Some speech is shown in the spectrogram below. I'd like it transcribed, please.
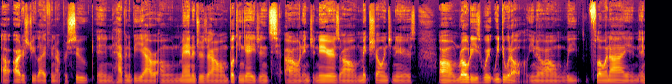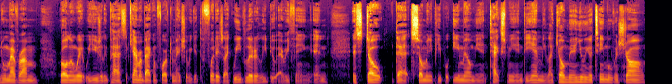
our artistry life and our pursuit and having to be our own managers, our own booking agents, our own engineers, our own mix show engineers, own roadies. We we do it all. You know, um, we Flo and I and, and whomever I'm rolling with, we usually pass the camera back and forth to make sure we get the footage. Like we literally do everything and it's dope that so many people email me and text me and DM me like, "Yo, man, you and your team moving strong."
